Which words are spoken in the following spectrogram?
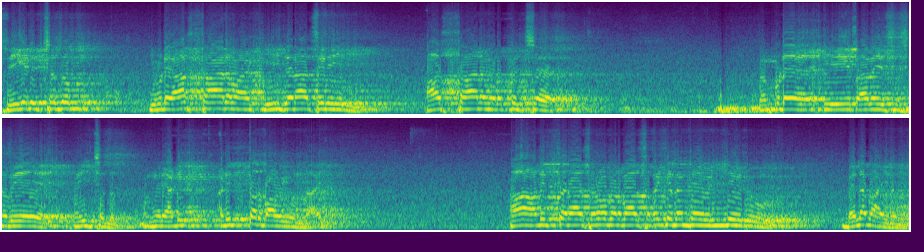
സ്വീകരിച്ചതും ഇവിടെ ആസ്ഥാനമാക്കി ഈ ജനാശിനിയിൽ ആസ്ഥാനം ഉറപ്പിച്ച് നമ്മുടെ ഈ പ്രാദേശിക സഭയെ നയിച്ചതും. അങ്ങനെ അടി അടിത്തർ ഭാവിയുണ്ടായി ആ അടിത്തറ ശ്രമപരമാ സഭയ്ക്ക് തന്നെ വലിയൊരു ബലമായിരുന്നു.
